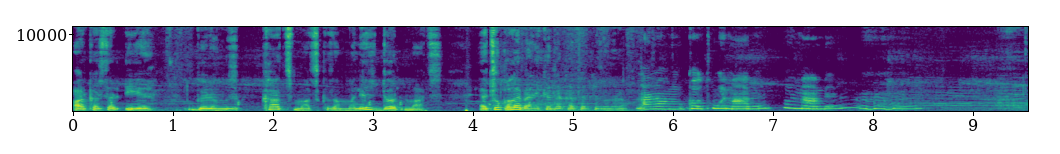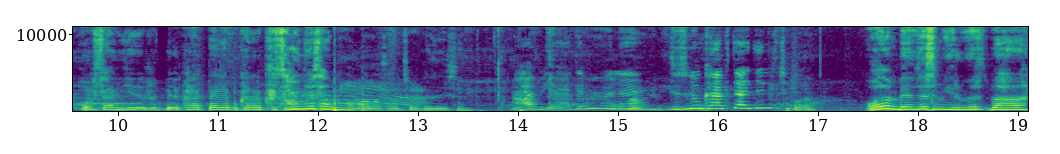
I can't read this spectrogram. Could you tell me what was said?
Arkadaşlar iyi. Görevimizi kaç maç kazanmalıyız? 4 maç. Ya çok kolay ben. 2 dakikada kazanırım. Lan oğlum koltuğu uyma abi. Uyma abi. O sen yedi rütbeli karakterle bu kadar kötü oynuyorsan ama valla sen çok üzüyorsun. abi ya deme öyle. Düzgün karakter değil ki bu. Oğlum benim sesim 20 rütbe ha.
